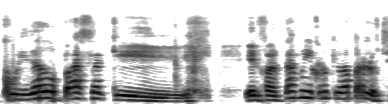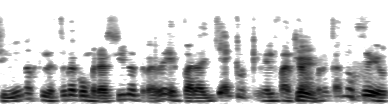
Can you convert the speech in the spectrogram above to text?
cuidado pasa que el fantasma yo creo que va para los chilenos que les toca con Brasil otra vez, para ya creo que el fantasma, acá no creo,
